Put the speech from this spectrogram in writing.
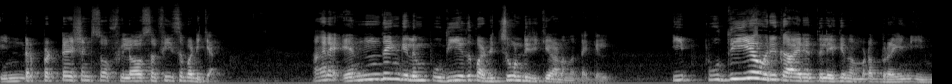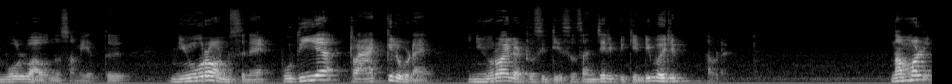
ഇന്റർപ്രിട്ടേഷൻസ് ഓഫ് ഫിലോസഫീസ് പഠിക്കാം. അങ്ങനെ എന്തെങ്കിലും പുതിയത് പഠിച്ചുകൊണ്ടിരിക്കുകയാണെന്നുണ്ടെങ്കിൽ ഈ പുതിയ ഒരു കാര്യത്തിലേക്ക് നമ്മുടെ ബ്രെയിൻ ഇൻവോൾവ് ആവുന്ന സമയത്ത് ന്യൂറോൺസിനെ പുതിയ ട്രാക്കിലൂടെ ന്യൂറോ ഇലക്ട്രിസിറ്റീസ് സഞ്ചരിപ്പിക്കേണ്ടി വരും അവിടെ. നമ്മൾ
